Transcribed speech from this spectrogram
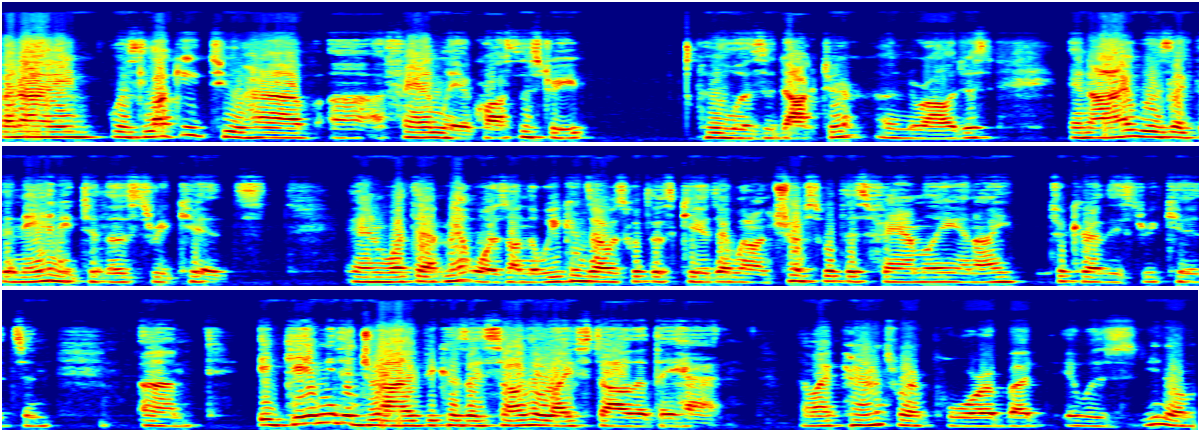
But I was lucky to have uh, a family across the street who was a doctor, a neurologist, and I was like the nanny to those three kids. And what that meant was on the weekends I was with those kids. I went on trips with this family, and I took care of these three kids. And um, it gave me the drive because I saw the lifestyle that they had. Now, my parents weren't poor, but it was, you know,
